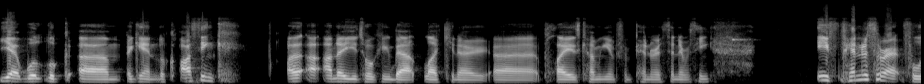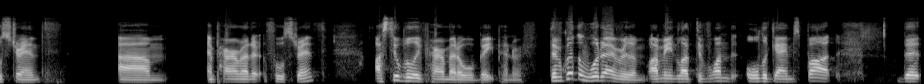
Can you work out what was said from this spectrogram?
Yeah, well, look, um, again, look, I think I, I, know you're talking about like you know uh, players coming in from Penrith and everything. If Penrith are at full strength, um, and Parramatta at full strength, I still believe Parramatta will beat Penrith. They've got the wood over them. I mean, like they've won all the games, but the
